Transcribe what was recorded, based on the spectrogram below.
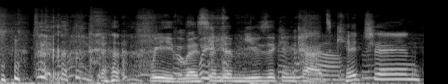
We listened to music in Cat's Yeah. kitchen.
